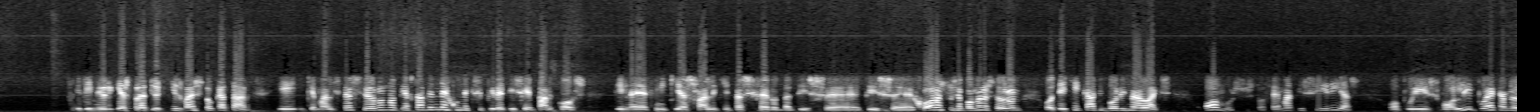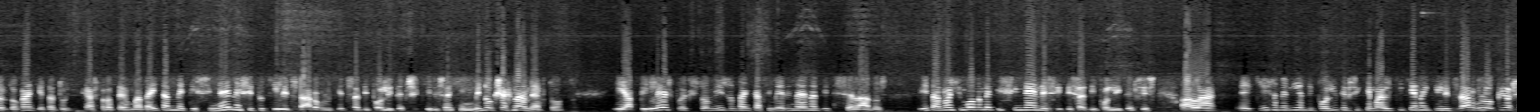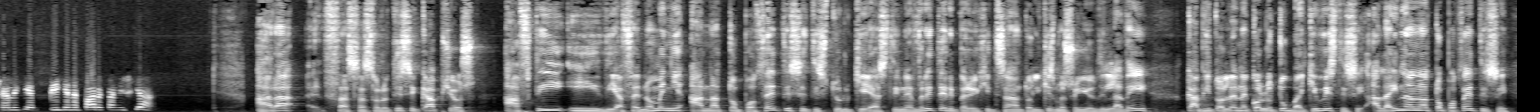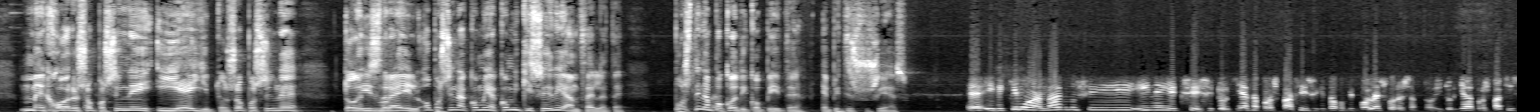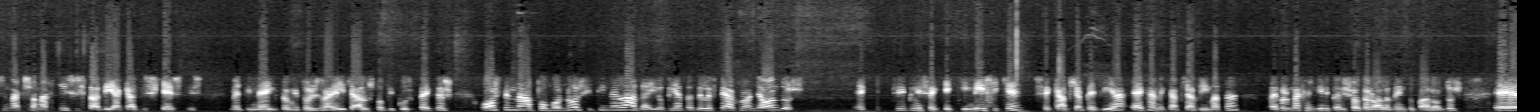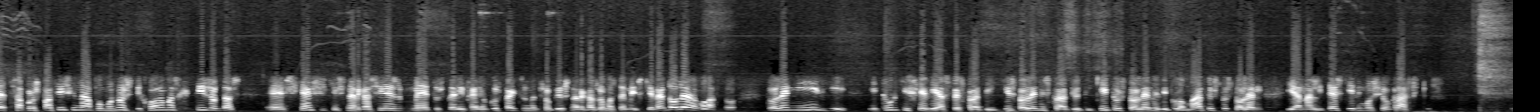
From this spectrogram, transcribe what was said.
η δημιουργία στρατιωτικής βάσης στο Κατάρ. Οι, οι κεμαλιστές θεωρούν ότι αυτά δεν έχουν εξυπηρετήσει επαρκώς την εθνική ασφάλεια και τα συμφέροντα της ε, της, ε, χώρας τους. Επομένως, θεωρούν ότι εκεί κάτι μπορεί να αλλάξει. Όμως, στο θέμα της Συρίας, όπου η εισβολή που έκανε ο Ερντογάν και τα τουρκικά στρατεύματα ήταν με τη συνένεση του Κιλιτσάρογλου και της αντιπολίτευσης, κύριε Σαχίνη. Μην το ξεχνάμε αυτό. Οι απειλές που εξτομίζονταν καθημερινά έναντι της Ελλάδος ήταν όχι μόνο με τη συνένεση της αντιπολίτευσης, αλλά ε, και είχαμε μια αντιπολίτευση και μαλική και έναν Κιλιτζάργουλο, ο οποίος έλεγε πήγαινε πάρε τα νησιά. Άρα ε, θα σας ρωτήσει κάποιος αυτή η διαφαινόμενη ανατοποθέτηση της Τουρκίας στην ευρύτερη περιοχή της Ανατολικής Μεσογείου δηλαδή κάποιοι το λένε κολοτούμπα, κυβίστηση αλλά είναι ανατοποθέτηση με χώρες όπως είναι η Αίγυπτος, όπως είναι το Ισραήλ, όπως είναι ακόμη, ακόμη και η Συρία αν θέλετε πώς την αποκωδικοποιείτε επί της ουσίας; Ε, η δική μου ανάγνωση είναι η εξής. Η Τουρκία θα προσπαθήσει, και το έχω πει πολλές φορές αυτό, η Τουρκία θα προσπαθήσει να ξαναχτίσει σταδιακά τη σχέση της με την Αίγυπτο, με το Ισραήλ και άλλους τοπικούς παίκτες, ώστε να απομονώσει την Ελλάδα, η οποία τα τελευταία χρόνια όντως ξύπνησε και κινήθηκε σε κάποια πεδία, έκανε κάποια βήματα. Θα έπρεπε να είχαν γίνει περισσότερο, αλλά δεν είναι του παρόντος. Ε, θα προσπαθήσει να απομονώσει τη χώρα μας, χτίζοντας ε, σχέσεις και συνεργασίες με τους περιφερειακούς παίκτες με τους οποίους συνεργαζόμαστε εμείς. Και δεν το λέω εγώ αυτό. Το λένε οι ίδιοι οι Τούρκοι σχεδιαστές στρατηγικής, το λένε οι στρατιωτικοί τους, το λένε οι διπλωμάτες τους, το λένε οι αναλυτές και οι δημοσιογράφοι τους.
